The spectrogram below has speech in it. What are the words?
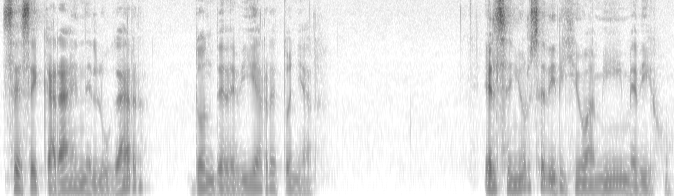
Se secará en el lugar donde debía retoñar. El Señor se dirigió a mí y me dijo,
